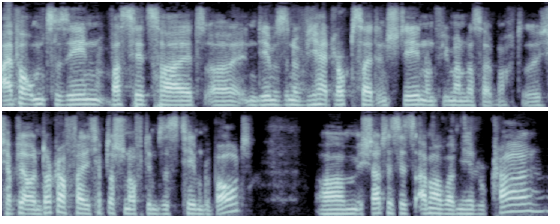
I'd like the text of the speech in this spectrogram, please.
Einfach um zu sehen, was jetzt halt äh, in dem Sinne, wie halt Logs halt entstehen und wie man das halt macht. Also ich habe ja auch einen Docker-File, ich habe das schon auf dem System gebaut. Ähm, ich starte es jetzt einmal bei mir lokal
